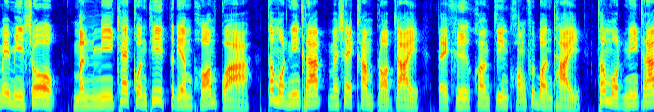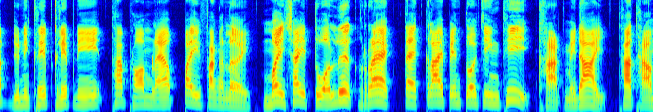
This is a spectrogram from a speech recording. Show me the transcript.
ไม่มีโชค มันมีแค่คนที่เตรียมพร้อมกว่า ทั้งหมดนี้ครับไม่ใช่คำปลอบใจ แต่คือความจริงของฟุตบอลไทย ทั้งหมดนี้ครับอยู่ในคลิปคลิปนี้ ถ้าพร้อมแล้วไปฟังกันเลย ไม่ใช่ตัวเลือกแรก แต่กลายเป็นตัวจริงที่ขาดไม่ได้ ถ้าถาม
